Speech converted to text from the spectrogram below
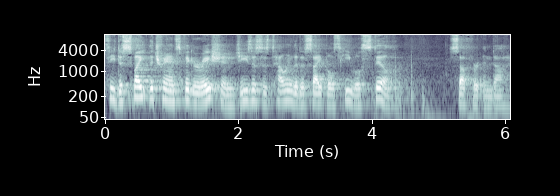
See, despite the transfiguration, Jesus is telling the disciples he will still suffer and die.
